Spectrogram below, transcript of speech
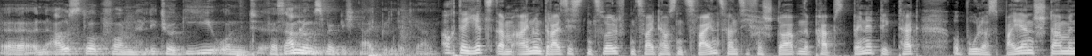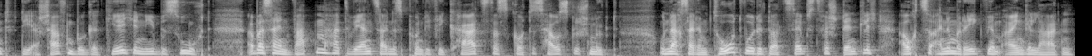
äh, ein Ausdruck von Liturgie und Versammlungsmöglichkeit bildet. Ja. Auch der jetzt am 31.12.2022 verstorbene Papst Benedikt hat, obwohl aus Bayern stammend, die Aschaffenburger Kirche nie besucht, aber sein Wappen hat während seines Pontifikats das Gotteshaus geschmückt, und nach seinem Tod wurde dort selbstverständlich auch zu einem Requiem eingeladen.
